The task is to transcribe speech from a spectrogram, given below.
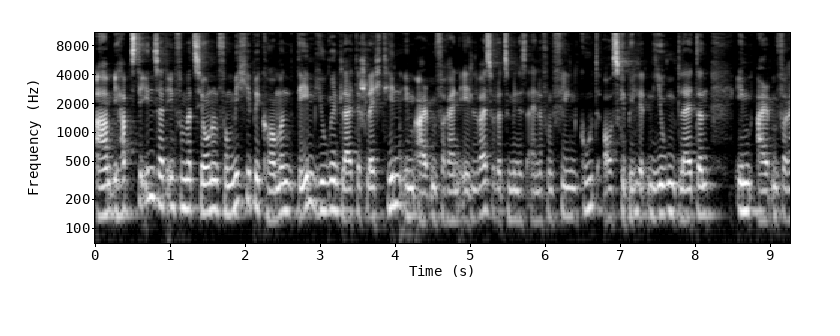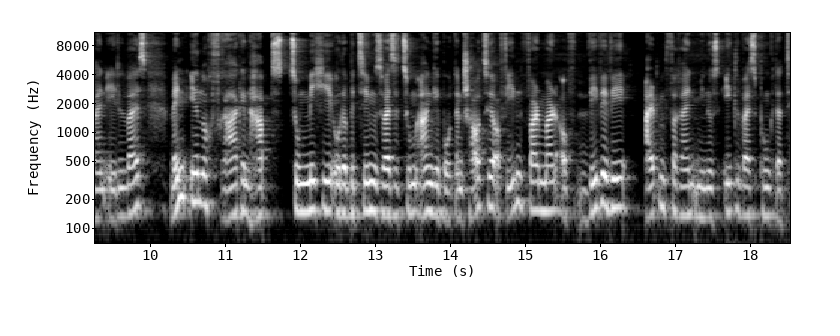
Ähm, ihr habt die Inside-Informationen von Michi bekommen, dem Jugendleiter schlechthin im Alpenverein Edelweiß oder zumindest einer von vielen gut ausgebildeten Jugendleitern im Alpenverein Edelweiß. Wenn ihr noch Fragen habt zum Michi oder beziehungsweise zum Angebot, dann schaut ihr auf jeden Fall mal auf www.alpenverein-edelweiß.at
